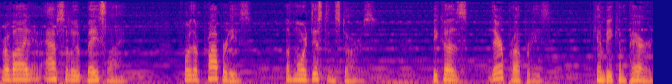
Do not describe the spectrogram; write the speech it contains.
provide an absolute baseline for the properties of more distant stars because their properties can be compared.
